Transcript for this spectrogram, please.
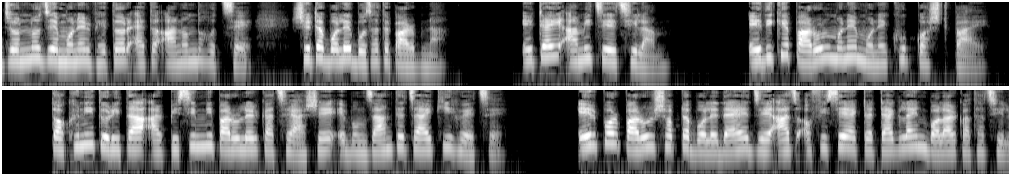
জন্য যে মনের ভেতর এত আনন্দ হচ্ছে, সেটা বলে বোঝাতে পারব না। এটাই আমি চেয়েছিলাম। এদিকে পারুল মনে মনে খুব কষ্ট পায়। তখনই তরিতা আর পিসিমনি পারুলের কাছে আসে এবং জানতে চায় কি হয়েছে। এরপর পারুল সবটা বলে দেয় যে আজ অফিসে একটা ট্যাগলাইন বলার কথা ছিল,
